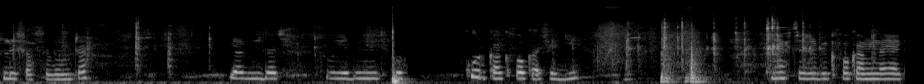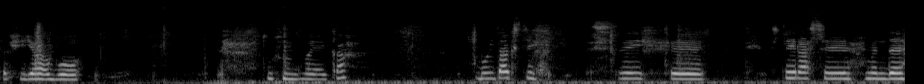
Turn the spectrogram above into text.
Flysza sobie łączę. Jak widać, tu jedynie tylko kurka kwoka siedzi. Nie chcę, żeby kwoka mi na jajkach siedziała, bo tu są dwa jajka. Bo i tak z tych, z tych, y, z tej rasy będę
